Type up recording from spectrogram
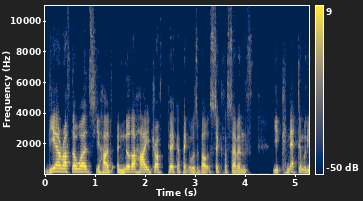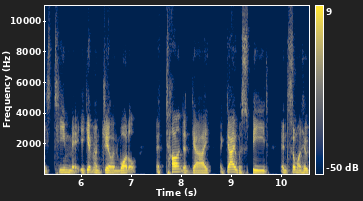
the year afterwards, you had another high draft pick. I think it was about sixth or seventh. You connect him with his teammate. You give him Jaylen Waddle, a talented guy, a guy with speed, and someone who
